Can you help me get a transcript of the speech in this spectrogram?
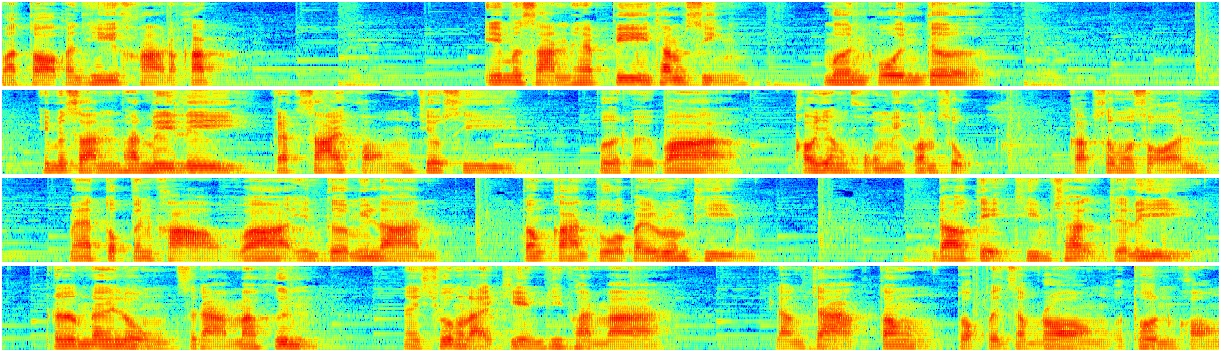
มาต่อกันที่ข่าวนะครับ เอเมอร์สันแฮปปี้ทำสิง เมินโกอินเตอร์ เอเมอร์สันพันเมลี่ แบ็กซ้ายของเชลซี เปิดเผยว่าเขายังคงมีความสุขกับสโมสร แม้ตกเป็นข่าวว่าอินเตอร์มิลานต้องการตัวไปร่วมทีม ดาวเตะทีมชาติอิตาลีเริ่มได้ลงสนามมากขึ้นในช่วงหลายเกมที่ผ่านมา หลังจากต้องตกเป็นสำรองอดทนของ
